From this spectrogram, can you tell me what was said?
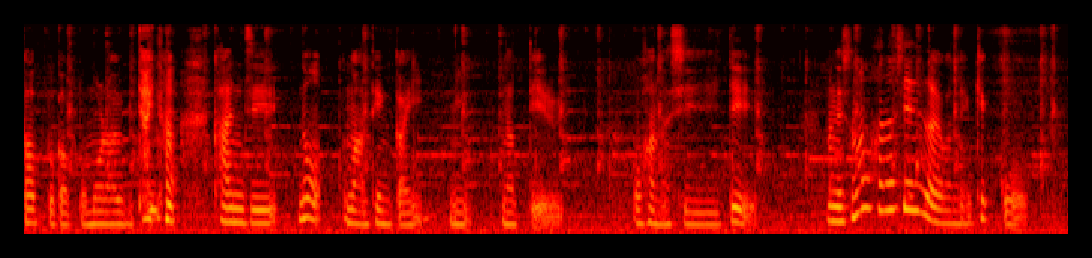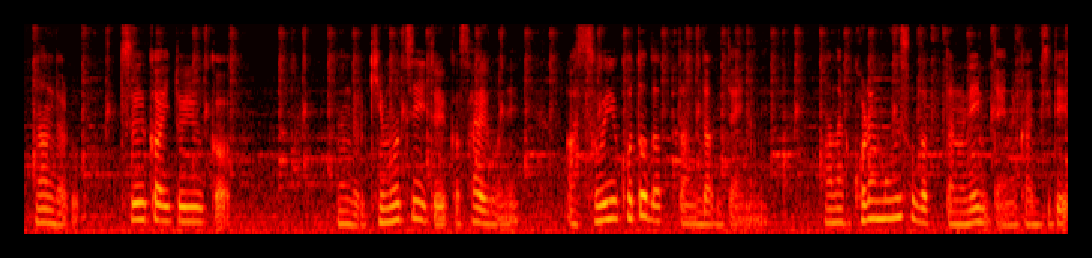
ガッポガッポもらうみたいな感じの、まあ、展開になっているお話で、まあね、その話自体はね結構なんだろう痛快というかなんだろう気持ちいいというか最後ねあそういうことだったんだみたいなねあなんかこれも嘘だったのねみたいな感じで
